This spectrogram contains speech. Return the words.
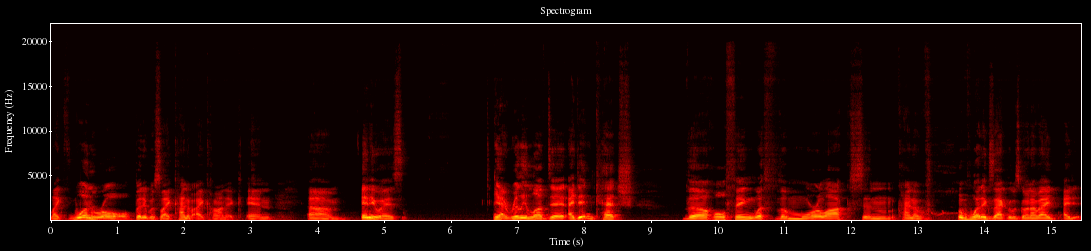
like one role, but it was like kind of iconic. And um, anyways, yeah, I really loved it. I didn't catch the whole thing with the Morlocks and kind of what exactly was going on. I I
